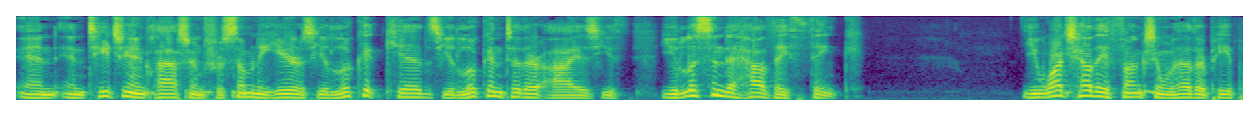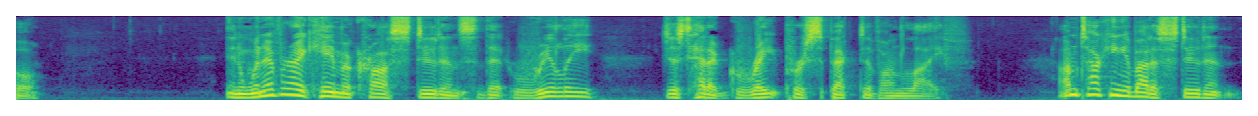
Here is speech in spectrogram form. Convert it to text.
and in teaching in classrooms for so many years, you look at kids, you look into their eyes, you you listen to how they think. You watch how they function with other people. And whenever I came across students that really just had a great perspective on life, I'm talking about a student.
